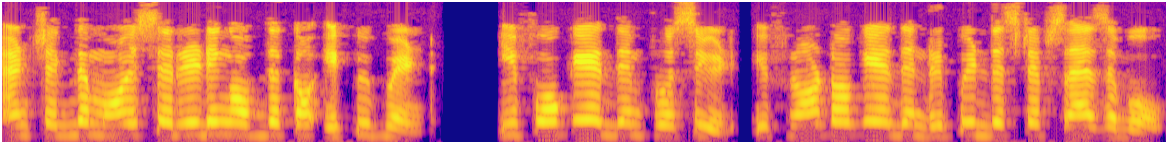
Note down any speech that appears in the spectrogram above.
and check the moisture reading of the equipment. If okay, then proceed. If not okay, then repeat the steps as above.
